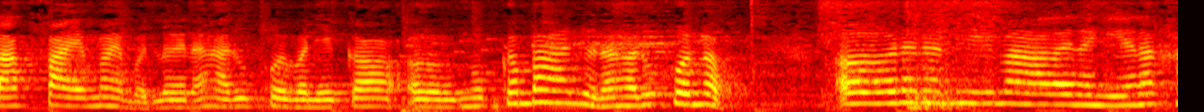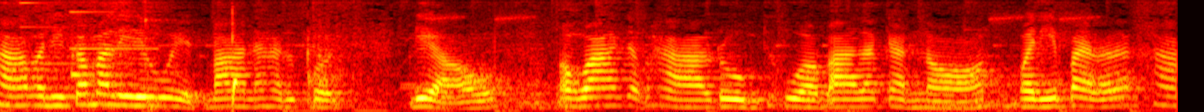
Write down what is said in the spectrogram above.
ปลั๊กไฟใหม่หมดเลยนะคะ ทุกคนวันนี้ก็เอองบก็บ้านอยู่นะคะ ทุกคนแบบ เออนานๆทีมาอะไรอย่างเงี้ยนะคะ วันนี้ก็มารีโนเวทบ้านนะคะ ทุกคนเดี๋ยวว่างๆจะพารูมทัวร์บ้านแล้วกันเนาะวันนี้ไปแล้วนะคะ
